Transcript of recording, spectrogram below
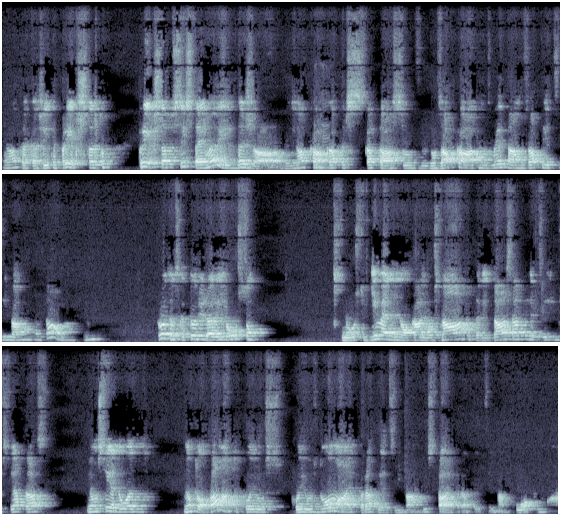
Jā, tā kā šī priekšstatu, priekšstatu sistēma arī ir dažāda. Jā, kā katrs skatās uz, uz apkārtni, uz lietām, uz attiecībām un tā tālāk. Protams, ka tur ir arī jūsu jūsu ģimene, no kā jūs nākat, arī tās attiecības, ja tās jums iedod nu, to pamatu, ko jūs, ko jūs domājat par attiecībām, vispār par attiecībām kopumā.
